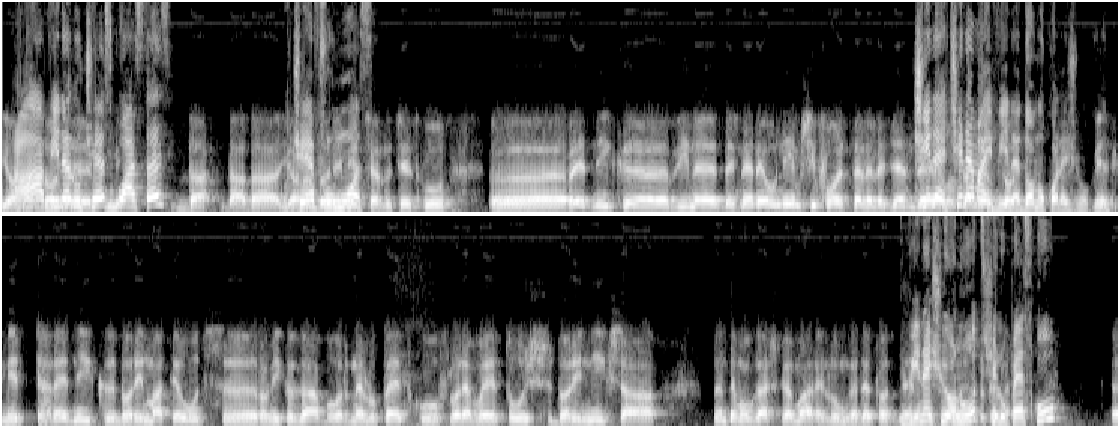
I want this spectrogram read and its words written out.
Ioan A, Andone- vine Lucescu astăzi? Da, da, da. Ioan Ce Andone, frumos! Mircea Lucescu, uh, Rednic uh, vine, deci ne reunim și fostele legende. Cine, O să cine mai avem vine, tot- domnul Colejniuc? Mir- Mircea Rednic, Dorin Mateuț, uh, Romică Gabor, Nelu Petcu, Florea Voietuș, Dorin Nicșa. Suntem o gașcă mare, lungă de tot. De Vine și Ionut și Lupescu? Uh,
